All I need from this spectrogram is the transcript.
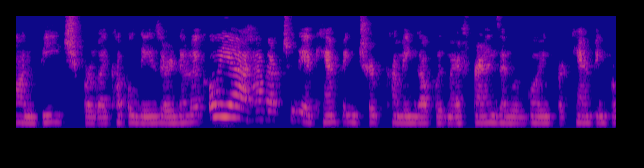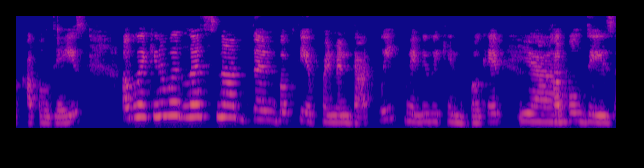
on beach for like a couple days or they're like oh yeah i have actually a camping trip coming up with my friends and we're going for camping for a couple days i'm like you know what? Let's not then book the appointment that week. Maybe we can book it Yeah. a couple days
